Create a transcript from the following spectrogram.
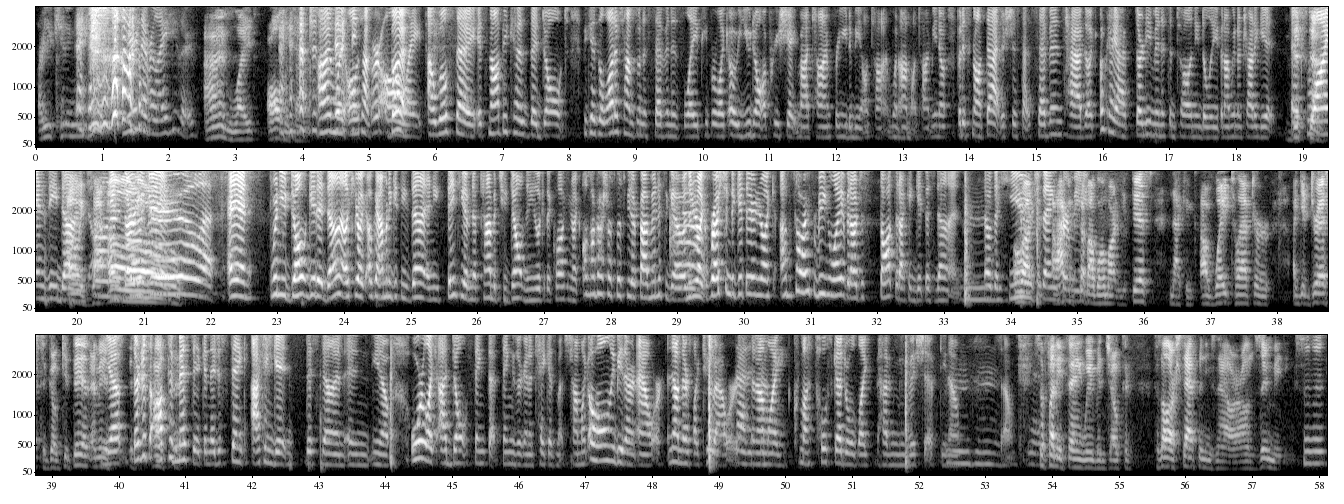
Late. Are you kidding me? You're never late either. I'm late all the time. Just I'm late all the time. We're all but late. I will say it's not because they don't because a lot of times when a seven is late, people are like, "Oh, you don't appreciate my time for you to be on time when I'm on time," you know. But it's not that. It's just that sevens have they're like, "Okay, I have 30 minutes until I need to leave, and I'm going to try to get This X, done. Y, and Z oh, done." Oh, exactly. that's Oh. so. And when you don't get it done, like you're like, okay, I'm gonna get these done, and you think you have enough time, but you don't. Then you look at the clock and you're like, oh my gosh, I was supposed to be there five minutes ago, and then you're like rushing to get there, and you're like, I'm sorry for being late, but I just thought that I could get this done. That was a huge or I can, thing I for can me. stop by Walmart and get this, and I can I'll wait till after I get dressed to go get this. I mean, it's, Yep, it's they're just constant. optimistic and they just think I can get this done, and you know, or like I don't think that things are going to take as much time. Like, oh, I'll only be there an hour, and then there's like two hours, and I'm like, my whole schedule is like having me this shift, you know. Mhm. So, It's a funny thing. We've been joking because all our staff meetings now are on Zoom meetings, hmm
